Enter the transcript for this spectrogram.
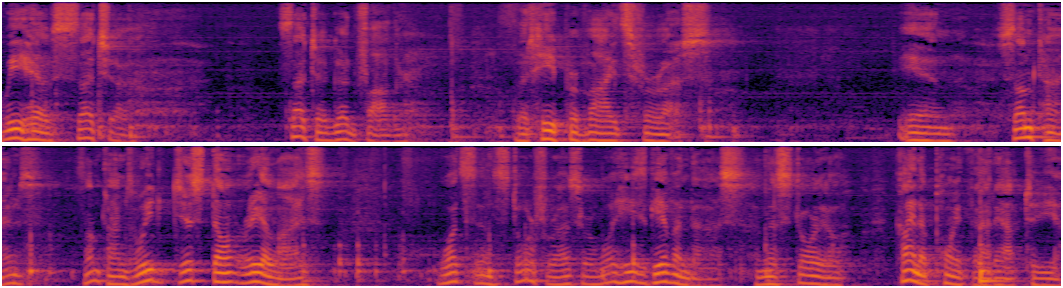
we have such a such a good father that he provides for us. And sometimes sometimes we just don't realize what's in store for us or what he's given to us. And this story will kind of point that out to you.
